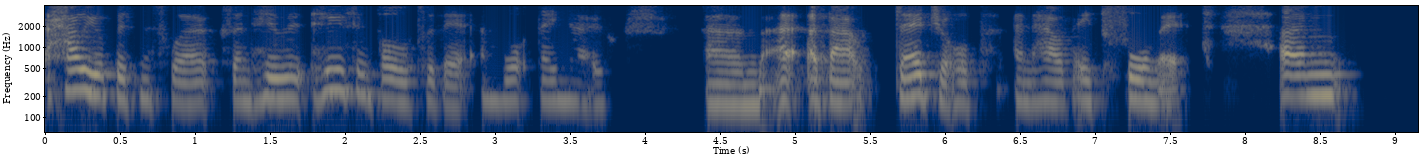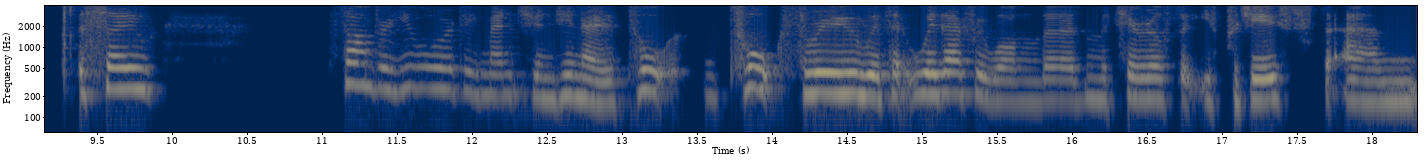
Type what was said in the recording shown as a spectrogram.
how your business works and who, who's involved with it and what they know um, about their job and how they perform it. Um, so, Sandra, you already mentioned, you know, talk talk through with with everyone the materials that you've produced, um,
